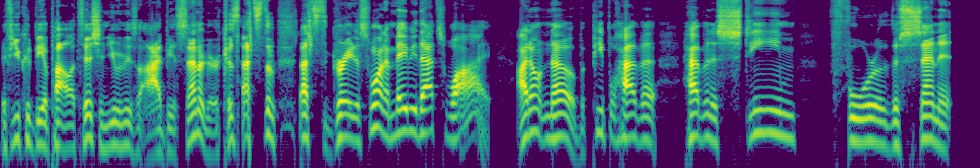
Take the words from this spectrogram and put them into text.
if you could be a politician, you would be, like, I'd be a senator because that's the that's the greatest one. And maybe that's why. I don't know, but people have a have an esteem for the Senate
